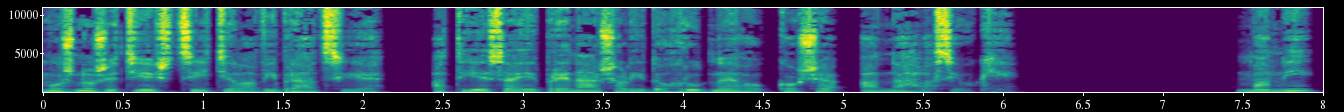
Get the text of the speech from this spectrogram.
Možno, že tiež cítila vibrácie a tie sa jej prenášali do hrudného koša a na hlasivky. Mami?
